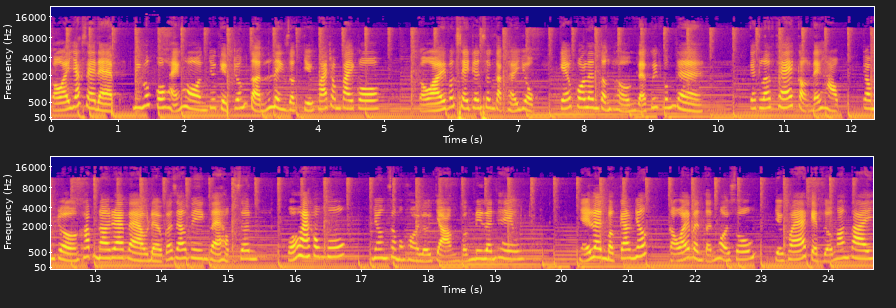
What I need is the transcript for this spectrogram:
Cậu ấy dắt xe đạp, nhưng lúc cô hoảng hồn chưa kịp trấn tĩnh liền giật chìa khóa trong tay cô. Cậu ấy vứt xe trên sân tập thể dục, kéo cô lên tầng thượng giải quyết vấn đề. Các lớp khác còn đang học, trong trường khắp nơi ra vào đều có giáo viên và học sinh. Vỗ Hoa không muốn, nhưng sau một hồi lựa chọn vẫn đi lên theo. Nhảy lên bậc cao nhất, cậu ấy bình tĩnh ngồi xuống, chìa khóa kẹp giữa ngón tay,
